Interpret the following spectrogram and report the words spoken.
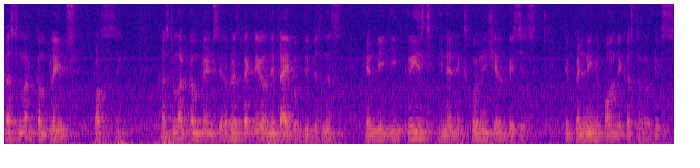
Customer complaints processing. Customer complaints, irrespective of the type of the business, can be increased in an exponential basis depending upon the customer base.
